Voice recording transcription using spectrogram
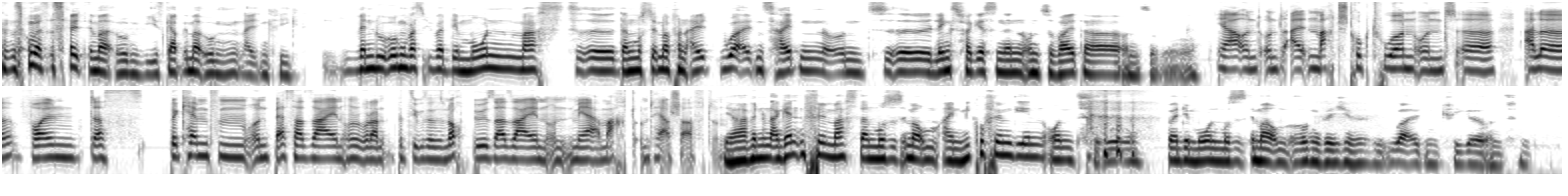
sowas ist halt immer irgendwie. Es gab immer irgendeinen alten Krieg. Wenn du irgendwas über Dämonen machst, äh, dann musst du immer von alt, uralten Zeiten und äh, längst vergessenen und so weiter und so. Ja, und, und alten Machtstrukturen und äh, alle wollen das bekämpfen und besser sein und, oder beziehungsweise noch böser sein und mehr Macht und Herrschaft. Und Ja, wenn du einen Agentenfilm machst, dann muss es immer um einen Mikrofilm gehen und äh, bei Dämonen muss es immer um irgendwelche uralten Kriege und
